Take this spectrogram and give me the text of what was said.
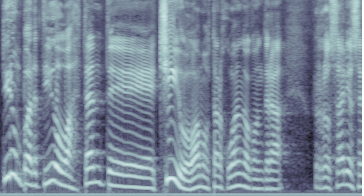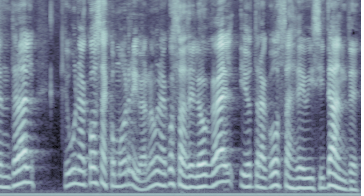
Tiene un partido bastante chivo. Vamos a estar jugando contra Rosario Central que una cosa es como River, ¿no? Una cosa es de local y otra cosa es de visitante.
